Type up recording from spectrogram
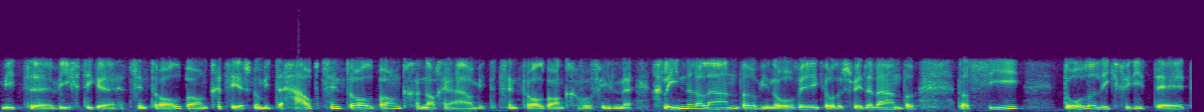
mit äh, wichtigen Zentralbanken, zuerst nur mit den Hauptzentralbanken, nachher auch mit den Zentralbanken von vielen kleineren Ländern wie Norwegen oder Schwedenländer, dass sie Dollarliquidität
